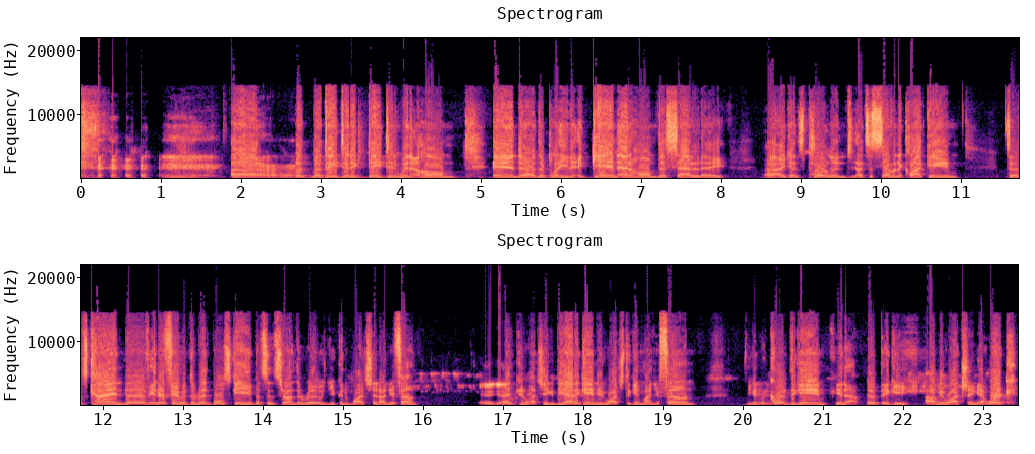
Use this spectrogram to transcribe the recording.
uh, but but they did they did win at home, and uh, they're playing again at home this Saturday uh, against Portland. That's a seven o'clock game, so it's kind of interfering with the Red Bulls game. But since they're on the road, you could watch it on your phone. There you go. Right? You can watch. You could be at a game. You watch the game on your phone. You can record the game. You know, no biggie. I'll be watching at work.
